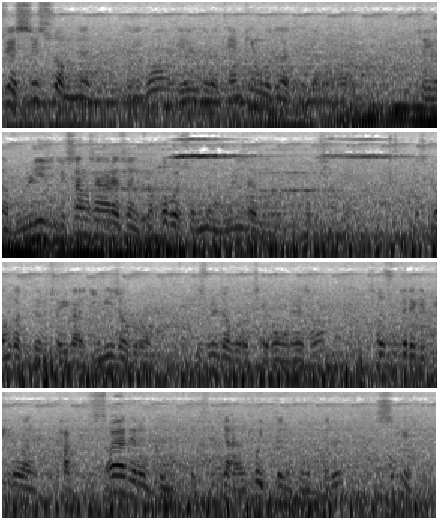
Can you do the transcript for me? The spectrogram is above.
평소에 쓸 수 없는 그리고 예를 들어 댐핑 모드 같은 경우는 저희가 물리 일상생활에서는 겪어볼 수 없는 물리적인 법칙이에요. 그래서 그런 것들을 저희가 인위적으로 기술적으로 제공을 해서 선수들에게 필요한 각 써야 되는 그 쓰지 않고 있던 근육들을 쓰게 해요.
